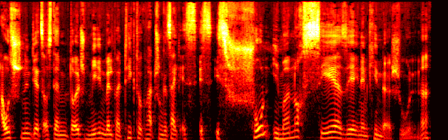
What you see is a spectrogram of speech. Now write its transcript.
Ausschnitt jetzt aus der deutschen Medienwelt bei TikTok hat schon gezeigt, es, es ist schon immer noch sehr, sehr in den Kinderschuhen. Ne?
